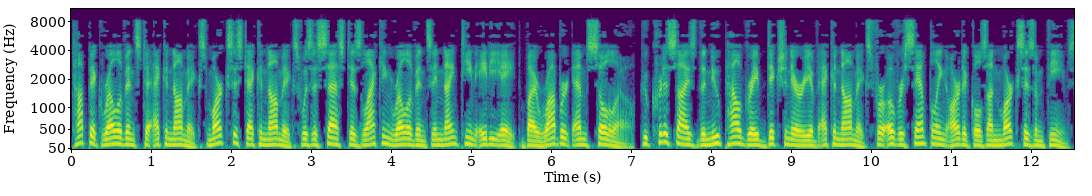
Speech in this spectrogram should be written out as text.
Topic relevance to economics Marxist economics was assessed as lacking relevance in 1988 by Robert M. Solow, who criticized the new Palgrave Dictionary of Economics for oversampling articles on Marxism themes,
